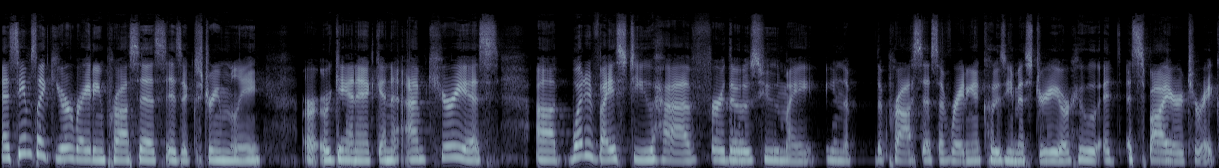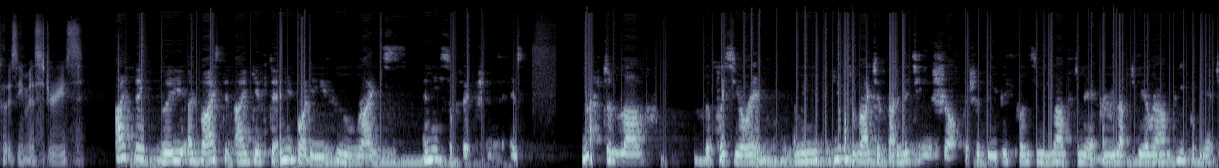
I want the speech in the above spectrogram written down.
Yeah. It seems like your writing process is extremely organic, and I'm curious. Uh, what advice do you have for those who might be in the, the process of writing a cozy mystery or who ad- aspire to write cozy mysteries? I think the advice that I give to anybody who writes any sort of fiction is you have to love the place you're in. I mean, if you want to write about a knitting shop, it should be because you love to knit and you love to be around people knit.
